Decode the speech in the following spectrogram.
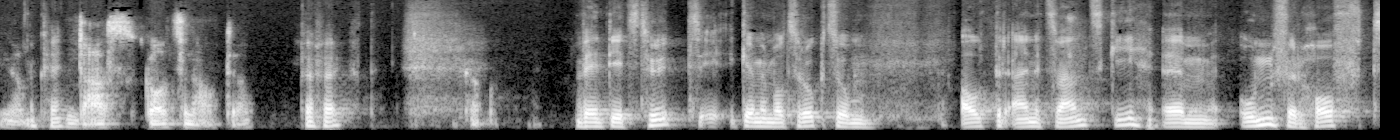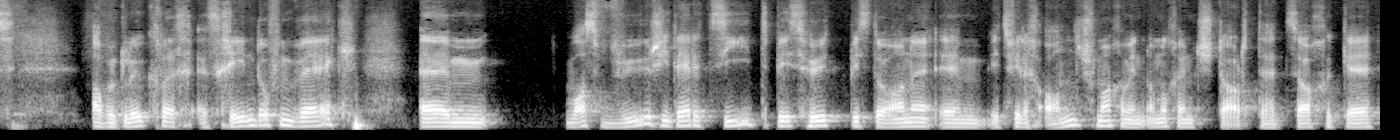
Ja, okay. Und das geht es auch, ja. Perfekt. Ja. Wenn jetzt heute, gehen wir mal zurück zum Alter 21, ähm, unverhofft, aber glücklich ein Kind auf dem Weg. Ähm, was würdest du in dieser Zeit bis heute, bis dahin, ähm, jetzt vielleicht anders machen, wenn du nochmal starten könntest? Hat es Sachen gegeben,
